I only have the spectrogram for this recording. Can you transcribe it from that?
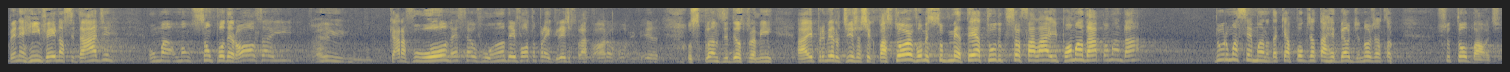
Benerim veio na cidade, uma, uma unção poderosa e, e o cara voou, né? Saiu voando, aí volta para a igreja e fala, agora eu vou os planos de Deus para mim. Aí, primeiro dia, já chego, pastor, vou me submeter a tudo que o senhor falar aí, pode mandar, pode mandar. Dura uma semana, daqui a pouco já está rebelde de novo, já tá, chutou o balde.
